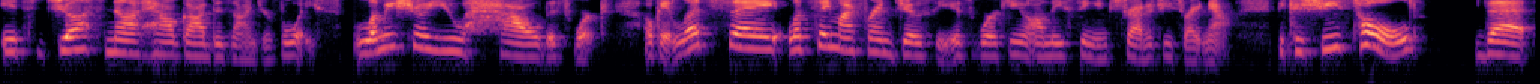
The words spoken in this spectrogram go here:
it's just not how God designed your voice. Let me show you how this works. Okay, let's say let's say my friend Josie is working on these singing strategies right now because she's told that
